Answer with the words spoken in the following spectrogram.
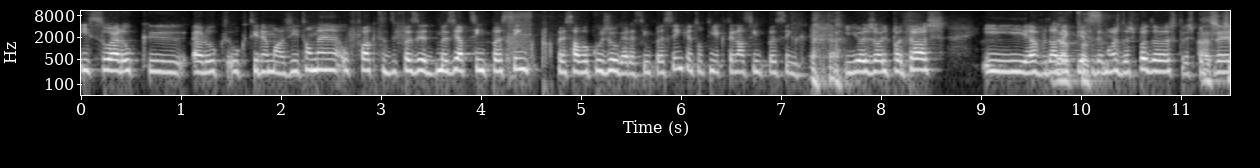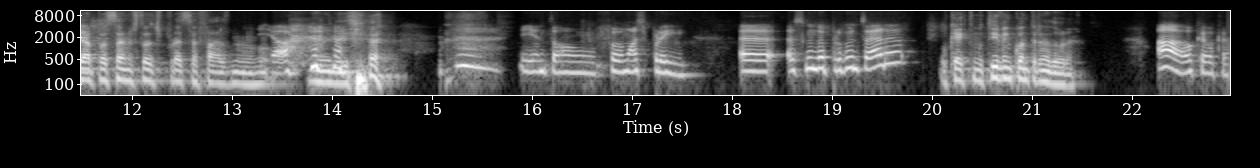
isso era o que, era o que, o que tira mais. E também o facto de fazer demasiado 5 para 5, porque pensava que o jogo era 5 para 5, então tinha que treinar 5 para 5. e hoje olho para trás e a verdade Já é que podia fazer mais 2 para 2, 3 para Acho 3. que já passamos todos por essa fase no, Yeah. no início. E então foi mais por aí. Ah, a segunda pergunta era. o que é que te motiva enquanto treinadora? Ah, ok, ok.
